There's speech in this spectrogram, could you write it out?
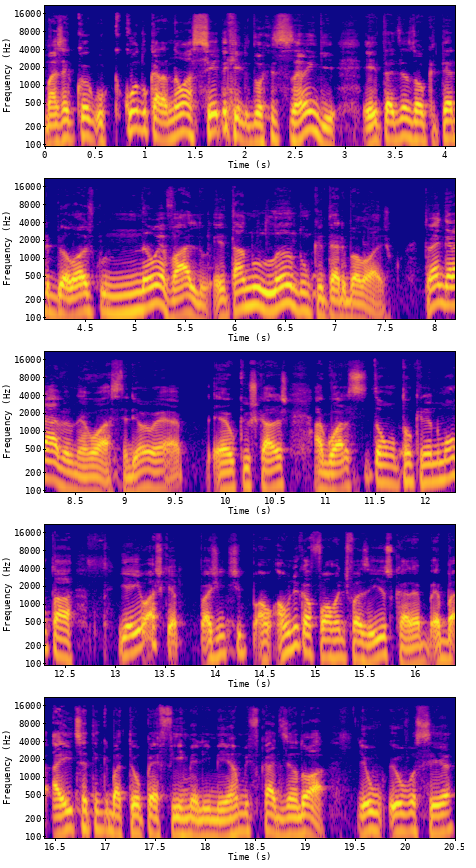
Mas é quando o cara não aceita que ele doe sangue, ele está dizendo que o critério biológico não é válido. Ele está anulando um critério biológico. Então é grave o negócio, entendeu? É, é o que os caras agora estão querendo montar. E aí eu acho que é, a gente. A, única forma de fazer isso, cara, é, é aí você tem que bater o pé firme ali mesmo e ficar dizendo, ó, eu, eu vou ser,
